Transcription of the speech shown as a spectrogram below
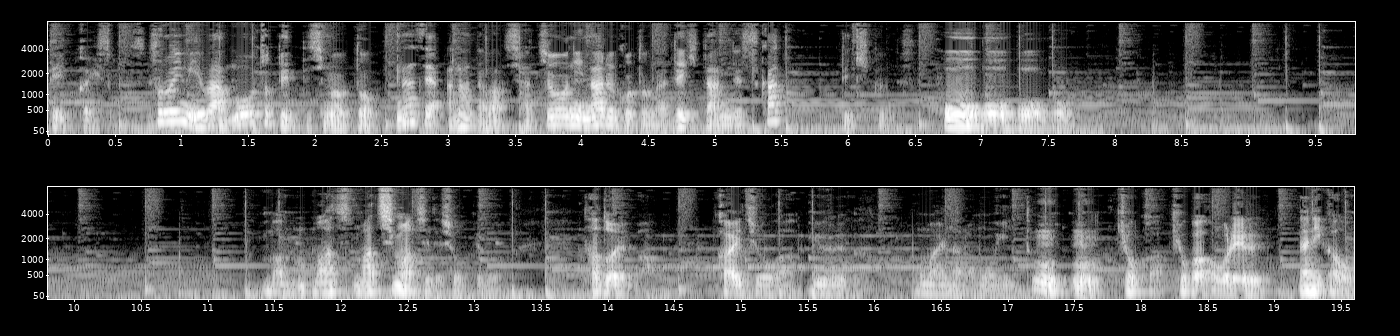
でっかいそうですね。その意味はもうちょっと言ってしまうと、なぜあなたは社長になることができたんですかって聞くんです。ほうほうほうほう。まあ、まちまちまちでしょうけど、例えば、会長がゆる、お前ならもういいと。うんうん。許可、許可が折れる何かを、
